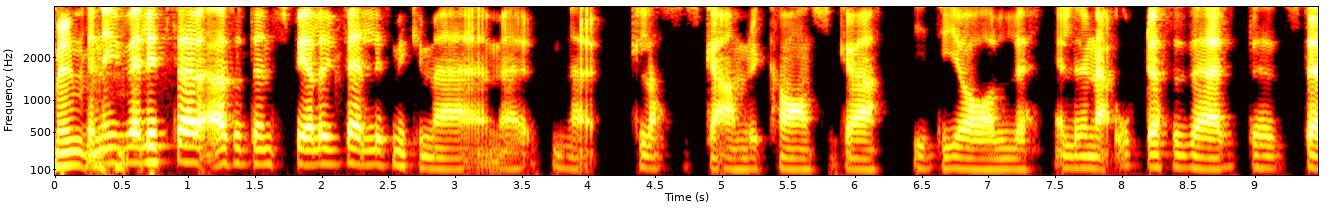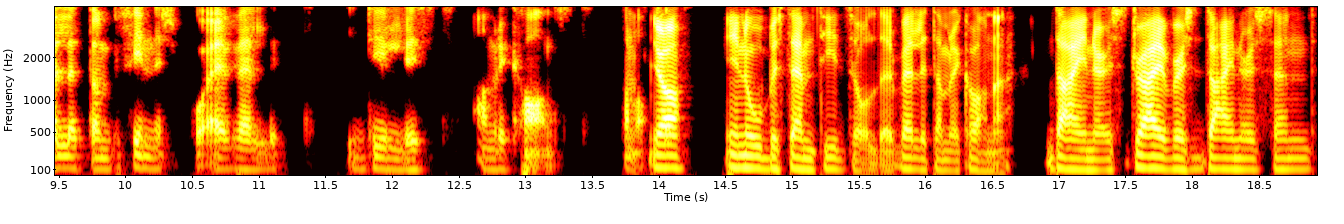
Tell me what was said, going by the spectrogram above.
Men... Den är ju väldigt så här, alltså den spelar ju väldigt mycket med, med den här klassiska amerikanska ideal, eller den här orten, alltså det här det stället de befinner sig på är väldigt idylliskt amerikanskt på något ja, sätt. Ja, i en obestämd tidsålder, väldigt amerikana. Diners, drivers, diners and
